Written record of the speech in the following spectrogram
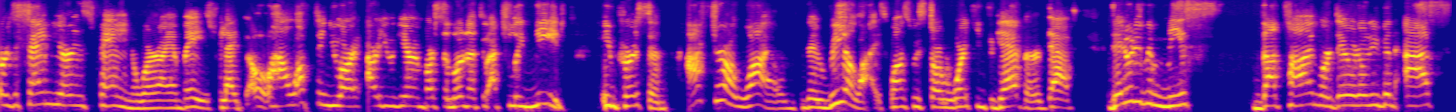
or the same here in Spain where I am based. Like, oh, how often you are are you here in Barcelona to actually meet in person? After a while, they realize once we start working together that they don't even miss that time or they don't even ask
